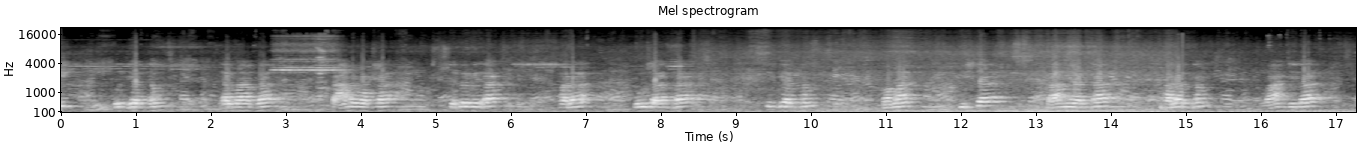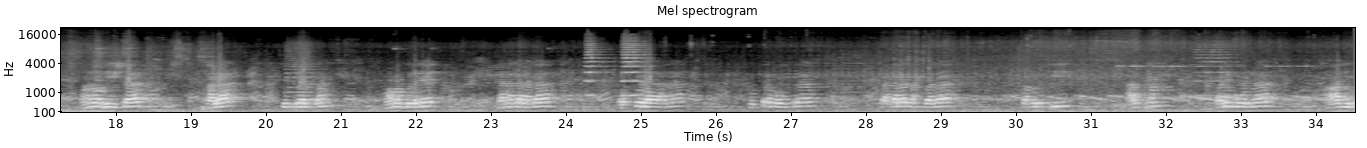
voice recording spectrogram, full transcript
బుద్ధ్యర్థం ధర్మార్థ కామమోక్ష చతుర్విధ ఫల పురుషార్థ సిద్ధ్యర్థం మమ ఇష్ట కామ్యార్థ ఫలార్థం వాంఛిత మనోభీష్ట కళ సిద్ధ్యర్థం మమ గృహే కనకనక వస్తుదాహన పుత్రపౌత్ర సకల సంపద సమృద్ధి అర్థం పరిపూర్ణ ఆయు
